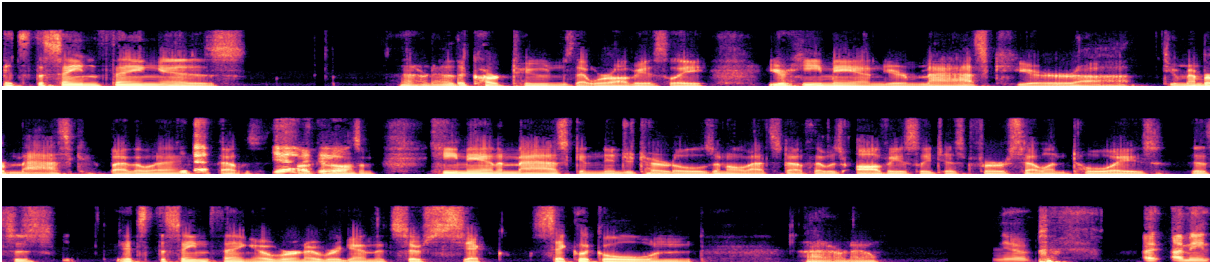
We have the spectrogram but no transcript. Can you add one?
it's the same thing as I don't know, the cartoons that were obviously your He-Man, your Mask, your uh, do you remember Mask, by the way? Yeah. That was yeah, fucking awesome. He Man and Mask and Ninja Turtles and all that stuff. That was obviously just for selling toys. This is it's the same thing over and over again. That's so sick cyclical and I don't know. Yeah. I, I mean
